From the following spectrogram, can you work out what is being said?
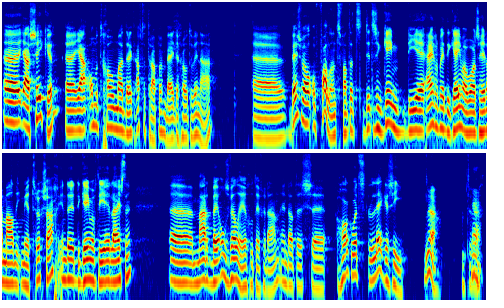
Eh, ja, zeker. Eh, ja, om het gewoon maar direct af te trappen bij de grote winnaar. Eh, best wel opvallend, want het, dit is een game die je eigenlijk bij de Game Awards helemaal niet meer terugzag in de, de Game of the Year lijsten. Eh, maar het bij ons wel heel goed heeft gedaan. En dat is eh, Hogwarts Legacy. Ja, terecht.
